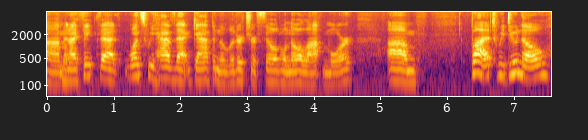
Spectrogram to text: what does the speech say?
Um, and I think that once we have that gap in the literature filled, we'll know a lot more. Um, but we do know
